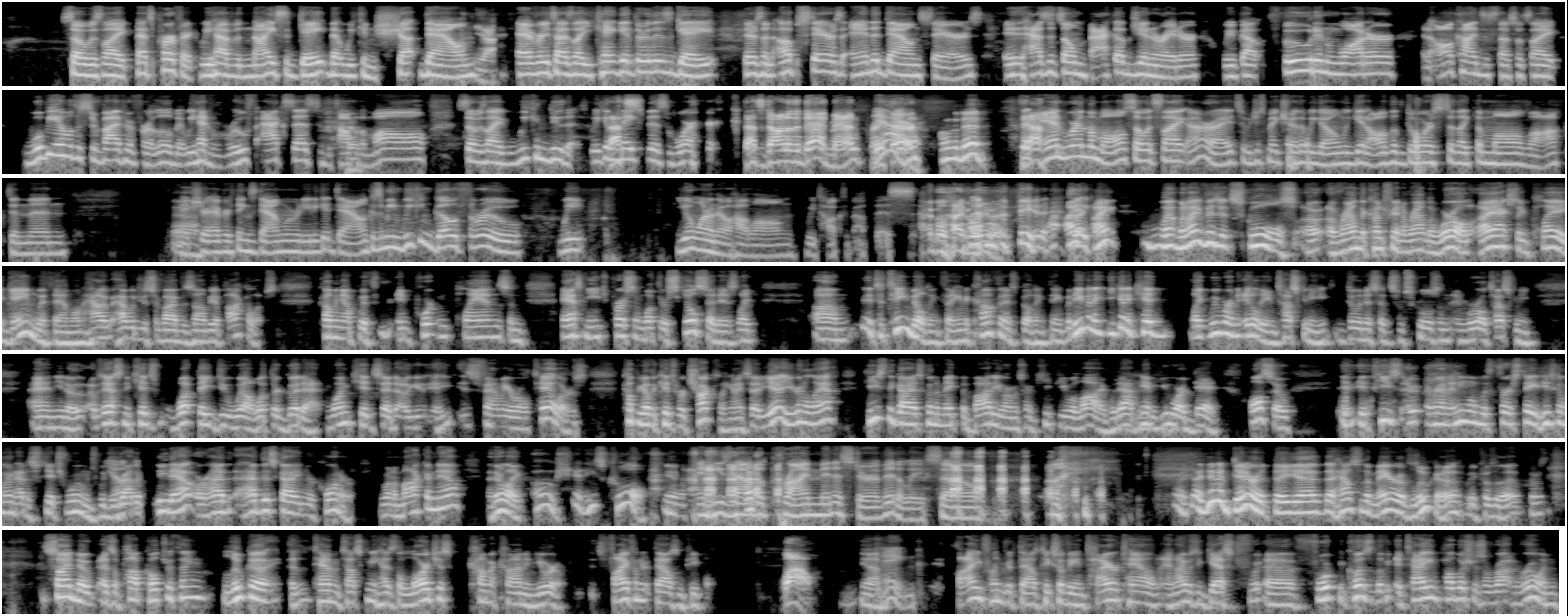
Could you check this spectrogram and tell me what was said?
So it was like that's perfect. We have a nice gate that we can shut down Yeah. every time. It's like you can't get through this gate. There's an upstairs and a downstairs. It has its own backup generator. We've got food and water and all kinds of stuff. So it's like we'll be able to survive here for a little bit. We had roof access to the top of the mall, so it was like we can do this. We can That's- make this work. That's Dawn of the Dead, man. Right Yeah. there. One of the dead. It's like, Yeah. and we're in the mall, so it's like all right. So we just make sure that we go and we get all the doors to like the mall locked, and then make Uh, sure everything's down where we need to get down. Because I mean, we can go through. We you don't want to know how long we talked about this. I, be- I believe in the it. theater. I, like, I when, when I visit schools uh, around the country and around the world, I actually play a game with them on how how would you survive the zombie apocalypse, coming up with important plans and asking each person what their skill set is. Like, um, it's a team building thing and a confidence building thing. But even a, you get a kid like we were in Italy in Tuscany doing this at some schools in, in rural Tuscany, and you know i was asking the kids what they do well what they're good at. One kid said oh his family are all tailors. A couple of other kids were chuckling. And i said yeah you're going to laugh. He's the guy that's going to make the body armor It's going to keep you alive. Without him you are dead. Also if, if he's around anyone with first aid he's going to learn how to stitch wounds. Would Yep. you rather bleed out or have have this guy in your corner you want to mock him now and they're like oh shit he's cool you know and he's now the prime minister of Italy. So, I, I did have dinner at the uh, the house of the mayor of Lucca because of that. Was- Side note, as a pop culture thing, Lucca, a town in Tuscany, has the largest Comic Con in Europe. It's five hundred thousand people. Wow. Yeah, dang. five hundred thousand takes over the entire town. And I was a guest for, uh, for because the Italian publishers of Rot & Ruin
